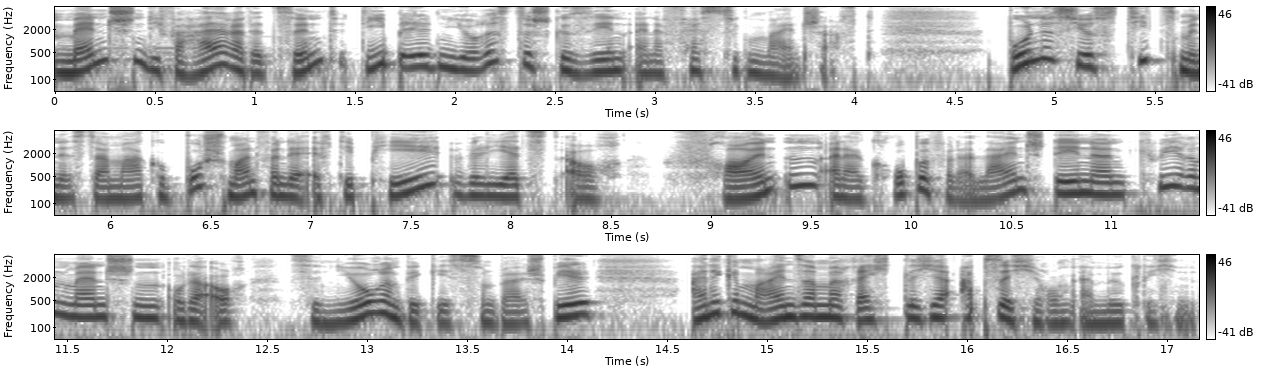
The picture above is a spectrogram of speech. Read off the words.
Menschen, die verheiratet sind, die bilden juristisch gesehen eine feste Gemeinschaft. Bundesjustizminister Marco Buschmann von der FDP will jetzt auch Freunden einer Gruppe von alleinstehenden, queeren Menschen oder auch Senioren-WGs zum Beispiel eine gemeinsame rechtliche Absicherung ermöglichen.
